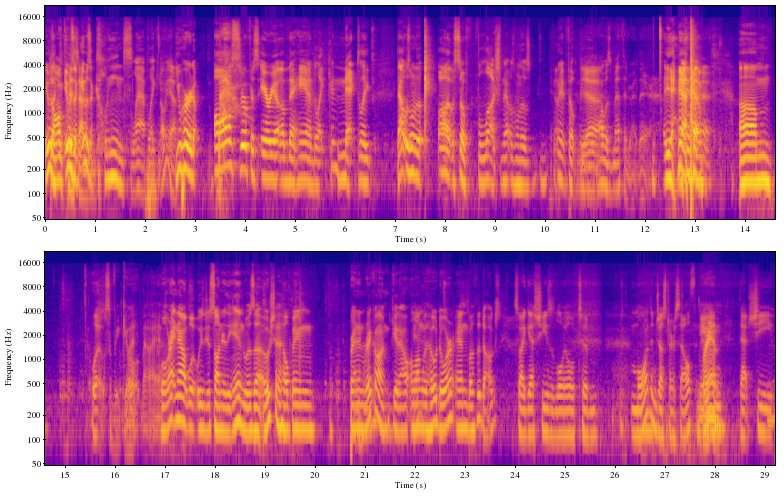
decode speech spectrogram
It was dog a, it was a, it was a clean slap. Like Oh, yeah. you heard all surface area of the hand like connect. Like that was one of the oh, it was so flush. And that was one of those. It felt good. Yeah. that was method right there. Yeah. um, what else have we got? Well, right now, what we just saw near the end was uh, Osha helping Brandon Rickon get out along with Hodor and both the dogs. So I guess she's loyal to more than just herself. and That she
